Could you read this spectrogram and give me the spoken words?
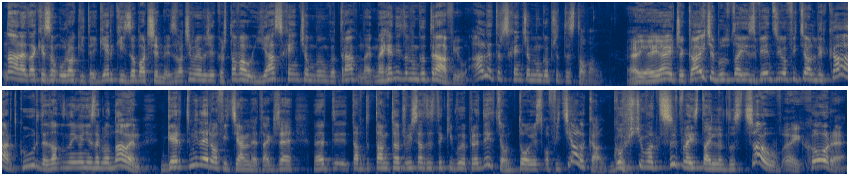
No ale takie są uroki tej gierki, zobaczymy. Zobaczymy, ile będzie kosztował. Ja z chęcią bym go trafił, najchętniej to bym go trafił, ale też z chęcią bym go przetestował. Ej, ej, ej, czekajcie, bo tutaj jest więcej oficjalnych kart. Kurde, dawno na niego nie zaglądałem. Gerd Miller oficjalny, także nawet, y, tam, tam te oczywiście statystyki były predykcją. To jest oficjalka. Gościu ma trzy playstyle do strzałów. Ej, chore.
